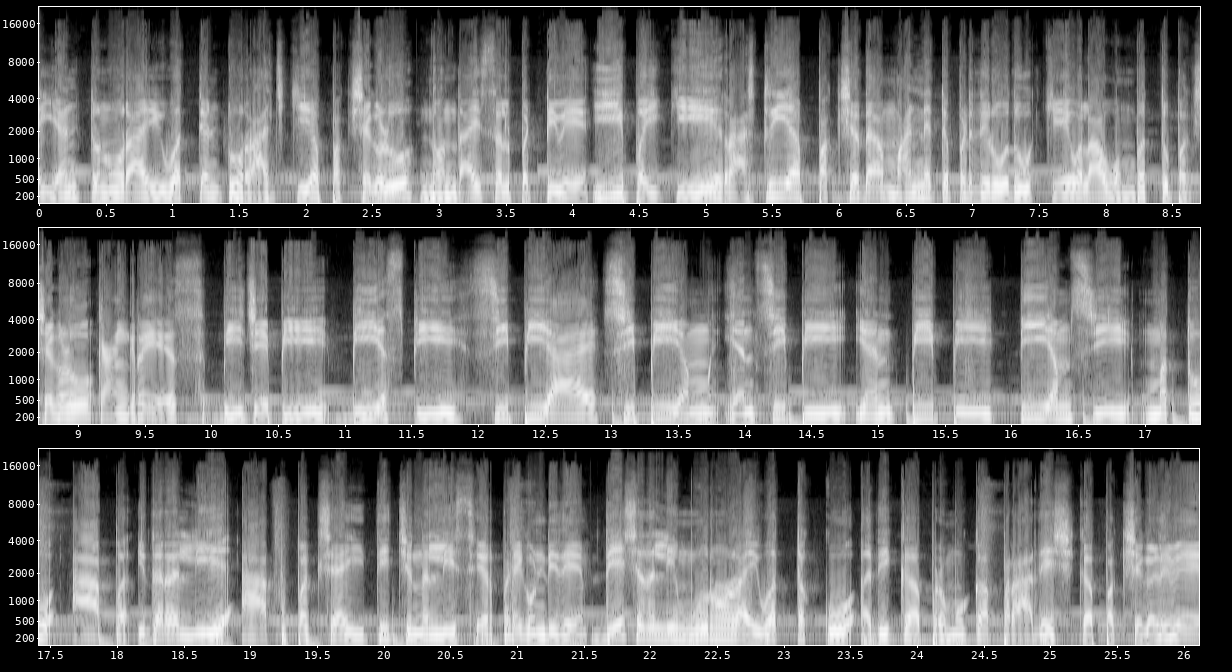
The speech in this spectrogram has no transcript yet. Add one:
ಎಂಟುನೂರ ಐವತ್ತೆಂಟು ರಾಜಕೀಯ ಪಕ್ಷಗಳು ನೋಂದಾಯಿಸಲ್ಪಟ್ಟಿವೆ. ಈ ಪೈಕಿ ರಾಷ್ಟ್ರೀಯ ಪಕ್ಷದ ಮಾನ್ಯತೆ ಪಡೆದಿರುವುದು ಕೇವಲ ಒಂಬತ್ತು ಪಕ್ಷಗಳು. Congress, BJP, BSP, CPI, CPM, NCP, NPP, TMC ಮತ್ತು ಇದರಲ್ಲಿ ಆಪ್ ಪಕ್ಷ ಇತ್ತೀಚಿನಲ್ಲಿ ಸೇರ್ಪಡೆಗೊಂಡಿದೆ. ದೇಶದಲ್ಲಿ ಮೂರ್ನೂರ ಐವತ್ತಕ್ಕೂ ಅಧಿಕ ಪ್ರಮುಖ ಪ್ರಾದೇಶಿಕ ಪಕ್ಷಗಳಿವೆ.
